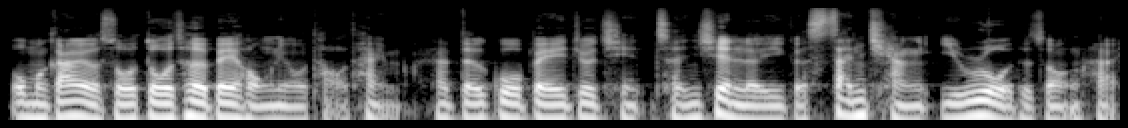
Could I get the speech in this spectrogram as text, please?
我们刚刚有说多特被红牛淘汰嘛，那德国杯就呈呈现了一个三强一弱的状态，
